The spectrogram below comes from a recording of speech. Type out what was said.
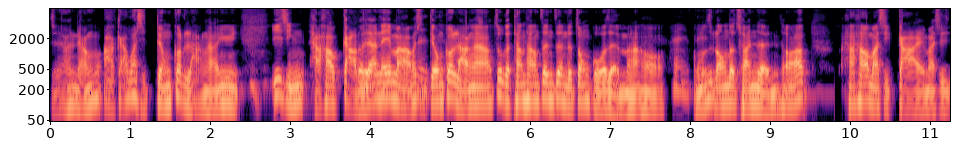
然后啊，噶我是中国人啊，因为以前好好教的人家嘛，我是中国人啊，做个堂堂正正的中国人嘛，哦，我们是龙的传人，是吧？好好嘛是教嘛是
